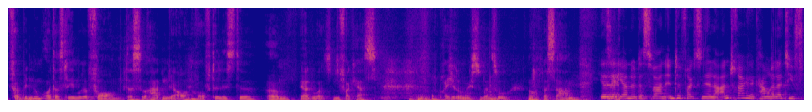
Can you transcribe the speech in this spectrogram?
Verbindung Ottersleben-Reform, das hatten wir auch noch auf der Liste. Ja, du als Verkehrssprecherin möchtest du dazu noch was sagen? Ja, sehr gerne. Das war ein interfraktioneller Antrag. Der kam relativ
